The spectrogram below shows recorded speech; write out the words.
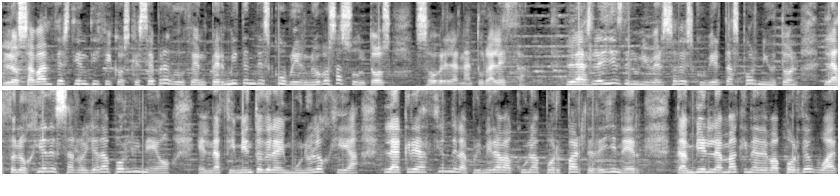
Los avances científicos que se producen permiten descubrir nuevos asuntos sobre la naturaleza. Las leyes del universo descubiertas por Newton, la zoología desarrollada por Linneo, el nacimiento de la inmunología, la creación de la primera vacuna por parte de Jenner, también la máquina de vapor de Watt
